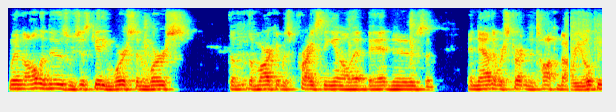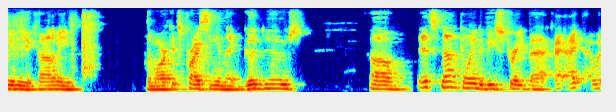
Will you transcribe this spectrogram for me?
when all the news was just getting worse and worse. The, the market was pricing in all that bad news, and, and now that we're starting to talk about reopening the economy, the market's pricing in that good news. Um, it's not going to be straight back. I, I,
